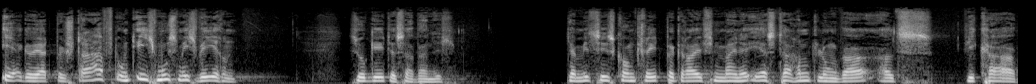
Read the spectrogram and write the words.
Er gehört bestraft und ich muss mich wehren. So geht es aber nicht. Damit Sie es konkret begreifen, meine erste Handlung war, als Vikar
